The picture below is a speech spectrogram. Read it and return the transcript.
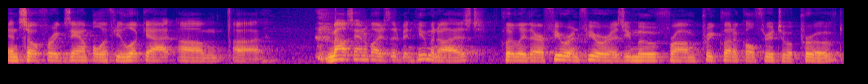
And so, for example, if you look at um, uh, mouse antibodies that have been humanized, clearly there are fewer and fewer as you move from preclinical through to approved.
